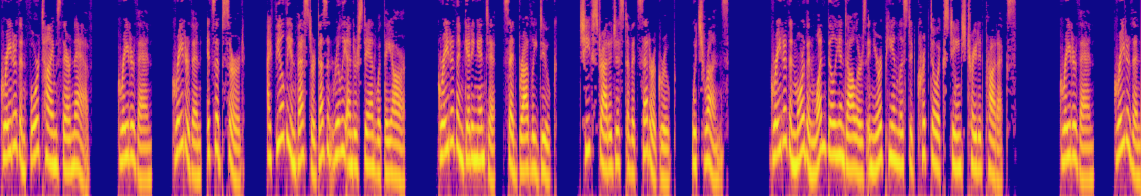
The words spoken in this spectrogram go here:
greater than four times their NAV. Greater than. Greater than, it's absurd. I feel the investor doesn't really understand what they are. Greater than getting into, said Bradley Duke, chief strategist of Etc. Group, which runs greater than more than $1 billion in European listed crypto exchange traded products. Greater than. Greater than,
